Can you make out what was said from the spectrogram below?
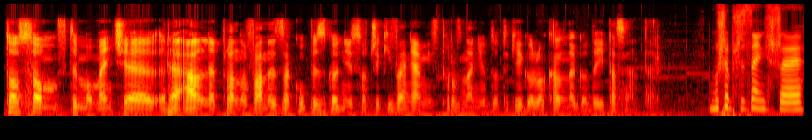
to są w tym momencie realne, planowane zakupy zgodnie z oczekiwaniami w porównaniu do takiego lokalnego data center. Muszę przyznać, że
